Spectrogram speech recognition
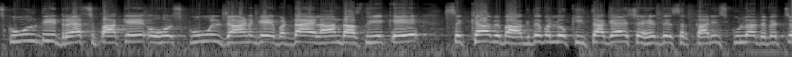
ਸਕੂਲ ਦੀ ਡਰੈਸ ਪਾ ਕੇ ਉਹ ਸਕੂਲ ਜਾਣਗੇ। ਵੱਡਾ ਐਲਾਨ ਦੱਸ ਦਈਏ ਕਿ ਸਿੱਖਿਆ ਵਿਭਾਗ ਦੇ ਵੱਲੋਂ ਕੀਤਾ ਗਿਆ ਸ਼ਹਿਰ ਦੇ ਸਰਕਾਰੀ ਸਕੂਲਾਂ ਦੇ ਵਿੱਚ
